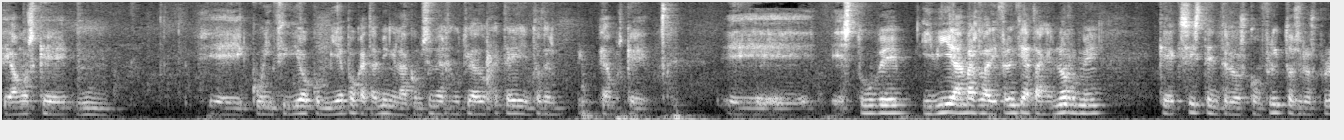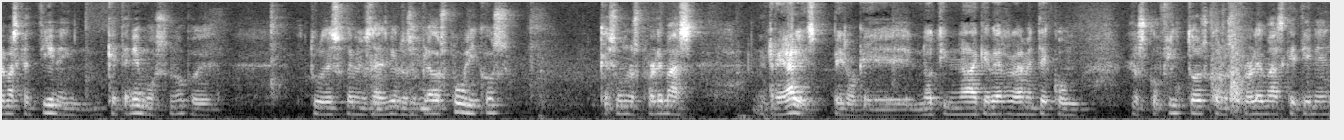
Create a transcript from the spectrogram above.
digamos que mm, eh, coincidió con mi época también en la comisión ejecutiva de UGT y entonces digamos que eh, estuve y vi además la diferencia tan enorme que existe entre los conflictos y los problemas que tienen, que tenemos, ¿no? Pues, tú de eso también lo sabes bien, los empleados públicos, que son unos problemas reales, pero que no tienen nada que ver realmente con los conflictos, con los problemas que tienen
